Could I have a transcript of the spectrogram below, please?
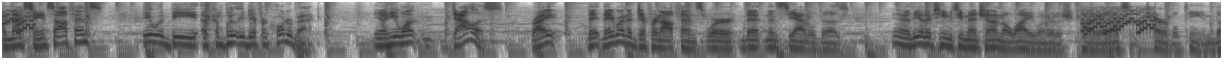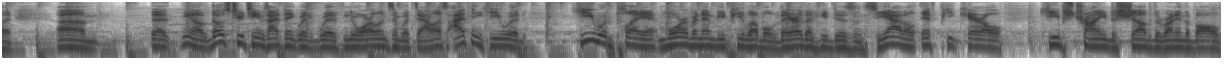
in that Saints offense? It would be a completely different quarterback. You know, he want Dallas, right? They, they run a different offense where than, than Seattle does. You know, the other teams you mentioned, I don't know why you want to go to Chicago. That's a terrible team, but um, the you know those two teams, I think with with New Orleans and with Dallas, I think he would he would play at more of an MVP level there than he does in Seattle if Pete Carroll keeps trying to shove the running the ball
